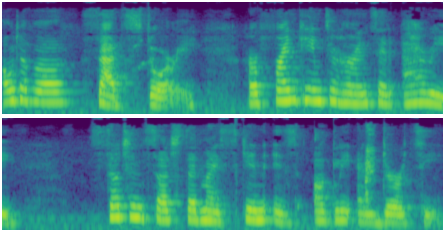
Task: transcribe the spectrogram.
out of a sad story. Her friend came to her and said, Ari, such and such said my skin is ugly and dirty.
